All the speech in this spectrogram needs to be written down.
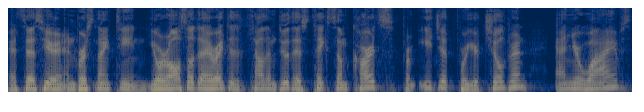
It says here in verse 19, you are also directed to tell them, do this. Take some carts from Egypt for your children and your wives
